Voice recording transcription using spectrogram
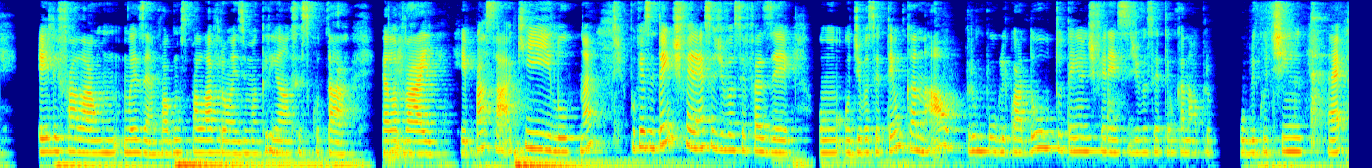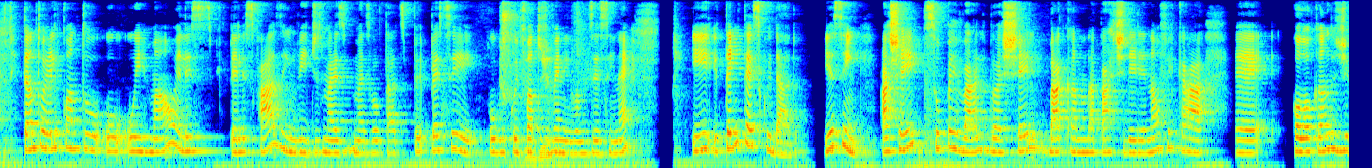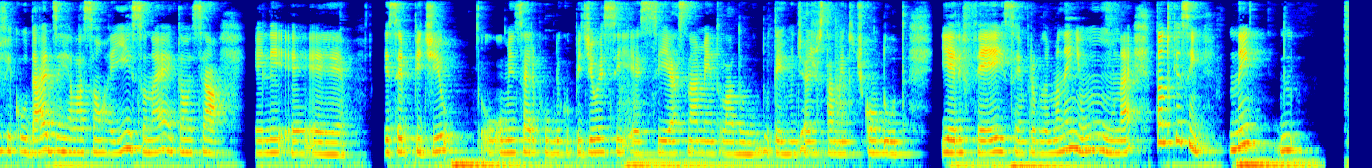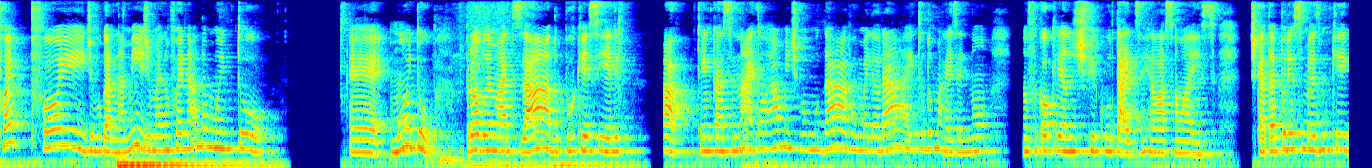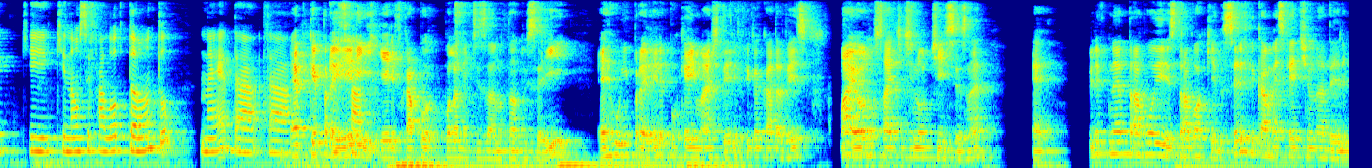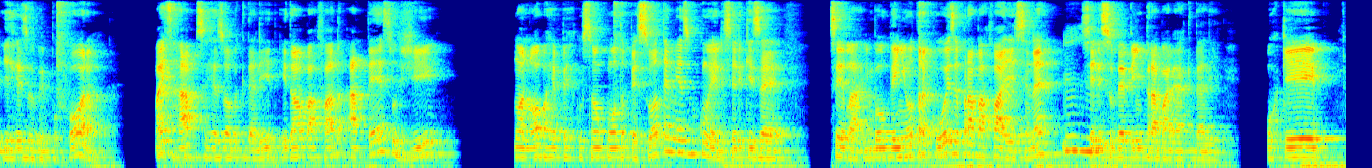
ele falar um, um exemplo, alguns palavrões e uma criança escutar ela uhum. vai repassar aquilo, né? Porque assim, tem diferença de você fazer um, de você ter um canal para um público adulto, tem a diferença de você ter um canal para o público teen, né? Tanto ele quanto o, o, irmão, eles, eles fazem vídeos mais, mais voltados para esse público infanto-juvenil, vamos dizer assim, né? E, e tem que ter esse cuidado. E assim, achei super válido, achei bacana da parte dele não ficar é, colocando dificuldades em relação a isso, né? Então, esse, ah, ele é, é, esse pediu, o Ministério Público pediu esse, esse assinamento lá do, do termo de ajustamento de conduta e ele fez sem problema nenhum, né? Tanto que assim, nem foi, foi divulgado na mídia, mas não foi nada muito é, muito problematizado, porque se assim, ele ah, tenho que assinar, então realmente vou mudar, vou melhorar e tudo mais. Ele não, não ficou criando dificuldades em relação a isso. Acho que até por isso mesmo que, que, que não se falou tanto, né, da... da é porque para ele, fato. ele ficar polemizando tanto isso aí, é ruim para ele porque a imagem dele fica cada vez maior no site de notícias, né? É, Felipe Neto travou isso, travou aquilo. Se ele ficar mais quietinho na dele e resolver por fora, mais rápido se resolve aquilo dali e dá uma abafada até surgir uma nova repercussão com outra pessoa, até mesmo com ele, se ele quiser, sei lá, envolver em outra coisa para abafar esse, né? Uhum. Se ele souber bem trabalhar aquilo dali. Porque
